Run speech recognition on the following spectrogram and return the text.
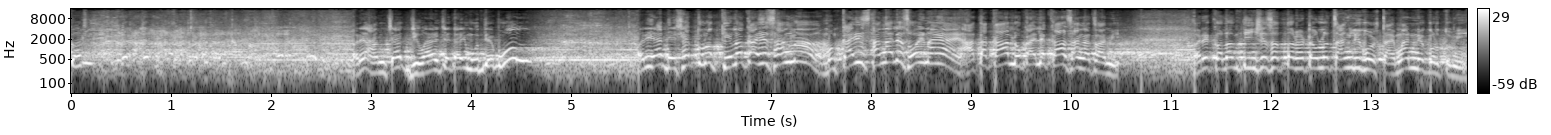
कर। अरे आमच्या जिवाळ्याचे काही मुद्दे बोल। अरे या देशात तुला केलं काय हे सांग ना? मग काही सांगायला सोय नाही आहे. आता का लोकायला का सांगायचं आम्ही? अरे कलम तीनशे सत्तर हटवलं चांगली गोष्ट आहे मान्य करतो मी.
